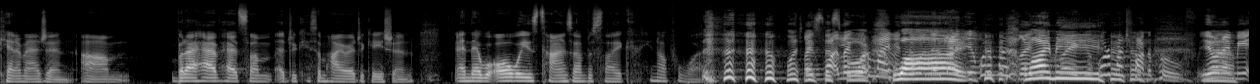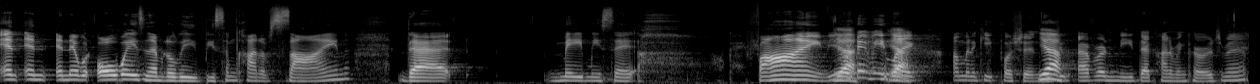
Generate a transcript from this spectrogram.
can't imagine. Um, but I have had some education, some higher education, and there were always times I'm just like, you know, for what? What like, is this like, for? what am I Why? doing? Like, yeah, what am I, like, Why like, me? what am I trying to prove? You know what I mean? And and and there would always inevitably be some kind of sign that made me say, oh, okay, fine. You Yeah, know what I mean? yeah. Like I'm gonna keep pushing. Yeah. Did you ever need that kind of encouragement?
